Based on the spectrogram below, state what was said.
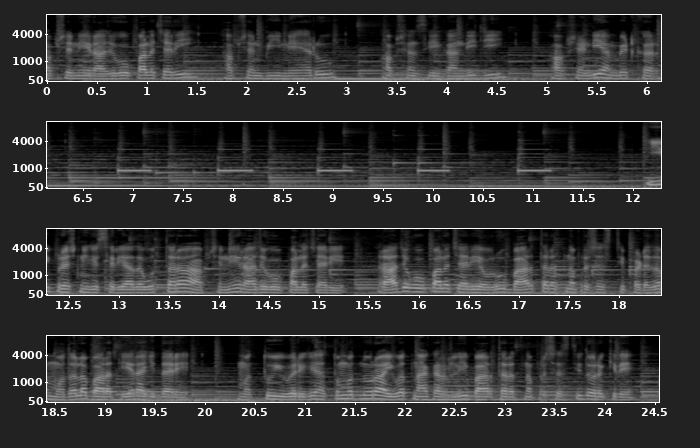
Option A, Rajagopalachari. Option B, Nehru. Option C, Gandhiji. Option D, Ambedkar. ಈ ಪ್ರಶ್ನೆಗೆ ಸರಿಯಾದ ಉತ್ತರ ಆಪ್ಷನ್ ಎ, ರಾಜಗೋಪಾಲಾಚಾರಿ. ರಾಜಗೋಪಾಲಾಚಾರಿ ಅವರು ಭಾರತ ರತ್ನ ಪ್ರಶಸ್ತಿ ಪಡೆದ ಮೊದಲ ಭಾರತೀಯರಾಗಿದ್ದಾರೆ. ಮತ್ತು ಇವರಿಗೆ ಹತ್ತೊಂಬತ್ತು ನೂರ ಐವತ್ನಾಲ್ಕರಲ್ಲಿ ಭಾರತ ರತ್ನ ಪ್ರಶಸ್ತಿ ದೊರಕಿದೆ.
